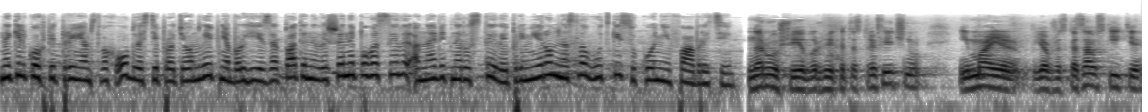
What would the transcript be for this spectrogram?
На кількох підприємствах області протягом липня борги із зарплати не лише не погасили, а навіть наростили. Приміром, на Славутській суконній фабриці. нарощує борги катастрофічно і має, я вже сказав, скільки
